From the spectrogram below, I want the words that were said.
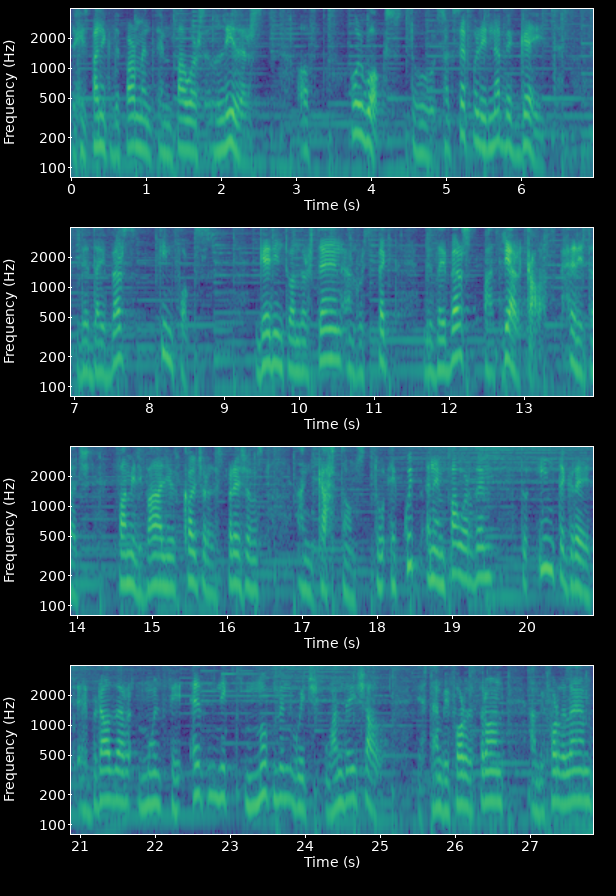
The Hispanic Department empowers leaders of all walks to successfully navigate the diverse kinfolks, getting to understand and respect the diverse patriarchal heritage, family values, cultural expressions, and customs to equip and empower them to integrate a broader multi-ethnic movement which one day shall stand before the throne and before the Lamb,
